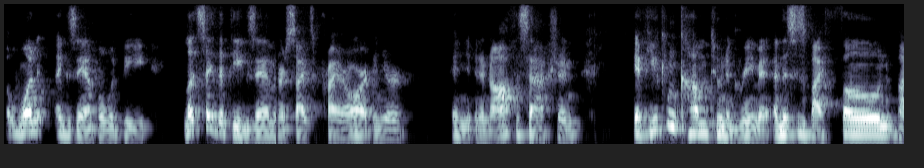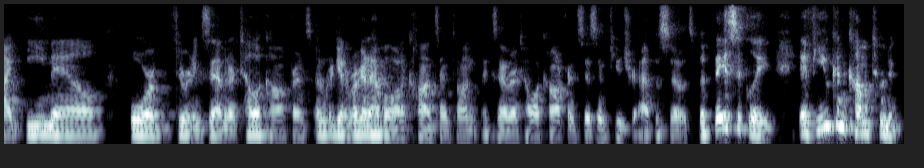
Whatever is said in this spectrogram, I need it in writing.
one example would be let's say that the examiner cites prior art in your in, in an office action if you can come to an agreement, and this is by phone, by email, or through an examiner teleconference, and again, we're going to have a lot of content on examiner teleconferences in future episodes. But basically, if you can come to an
